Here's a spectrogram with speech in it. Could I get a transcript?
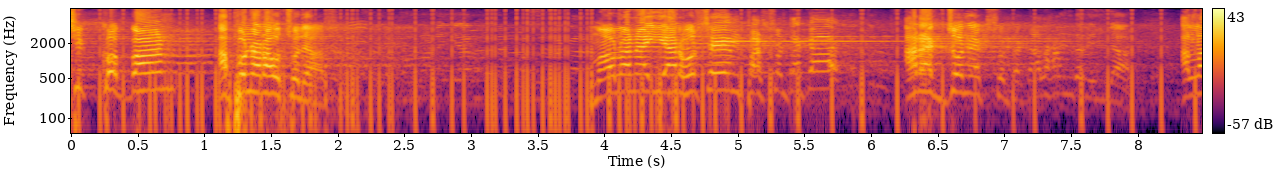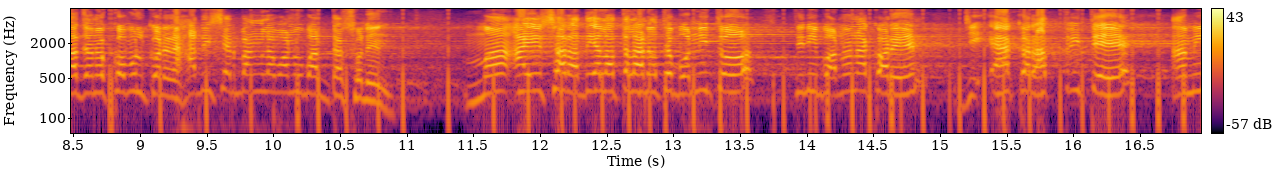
শিক্ষকগণ, আপনারাও চলে আসুন। মাওলানা ইয়ার হোসেন পাঁচশো টাকা, আর একজন একশো টাকা, আলহামদুলিল্লাহ। আল্লাহ যেন কবুল করেন। হাদিসের বাংলা অনুবাদটা শোনেন। মা আয়েশা রাদি আল্লাহ তালানতে বর্ণিত, তিনি বর্ণনা করেন যে, এক রাত্রিতে আমি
